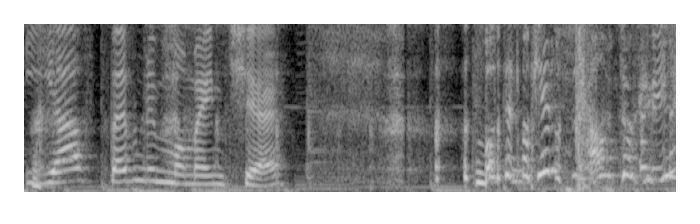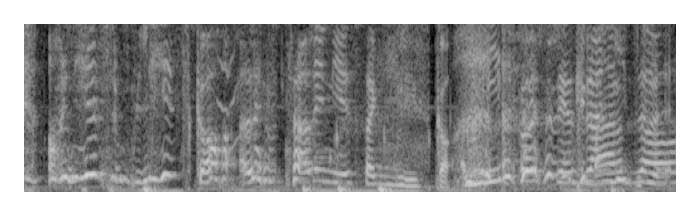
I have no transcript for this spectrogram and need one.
i ja w pewnym momencie bo ten pierwszy autogrill, on jest blisko, ale wcale nie jest tak blisko. Bliskość jest granicy bardzo...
